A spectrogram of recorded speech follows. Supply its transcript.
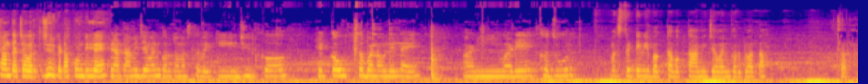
छान त्याच्यावरती झिरकं टाकून दिलंय ते आता आम्ही जेवण करतो मस्तपैकी. झिरकं हे कौटचं बनवलेलं आहे. आणि वडे खजूर मस्त टी व्ही बघता बघता आम्ही जेवण करतो आता. चल.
